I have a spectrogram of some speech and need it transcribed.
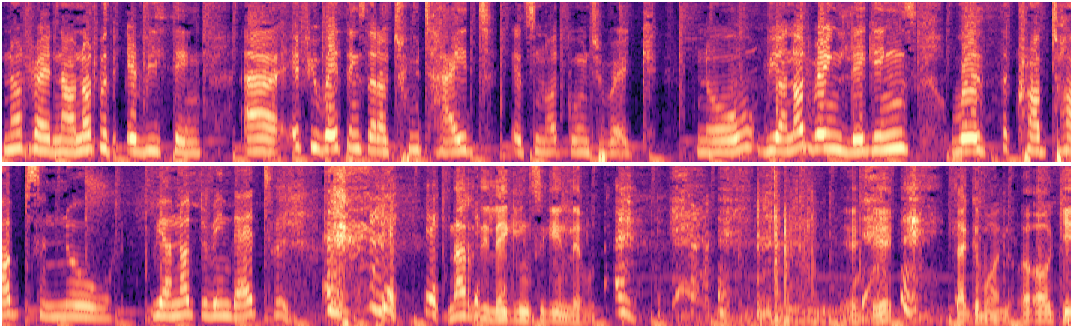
not right now, not with everything. Uh, if you wear things that are too tight, it's not going to work. No, we are not wearing leggings with crop tops. No, we are not doing that. nna re di-leggings ke level Eh, eh, tla ke bone O- o, ke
